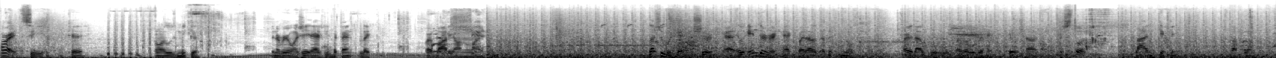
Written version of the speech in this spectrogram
Alright, see. Okay. I Don't want to lose Mika. In a real one, she actually defend like her body on the line. Thought she would for sure. Yeah, it would end her neck, but that was, I think, you know, or that was, I thought it was a kill shot. She's still live kicking. Not one.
